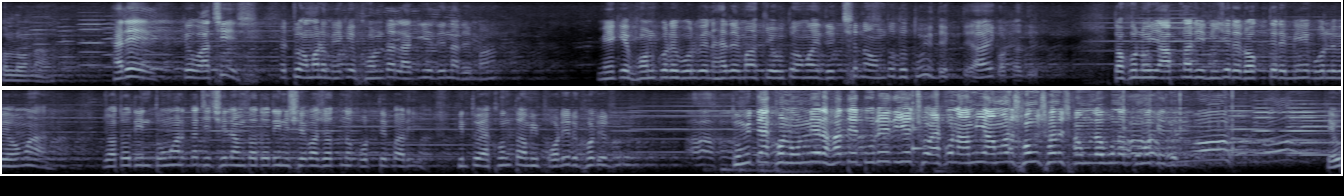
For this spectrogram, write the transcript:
হলো না। হ্যাঁ রে, কেউ আছিস? একটু আমার মেয়েকে ফোনটা লাগিয়ে দে না রে মা। মেয়েকে ফোন করে বলবেন হ্যাঁ রে মা, কেউ তো আমায় দেখছে না, অন্তত তুই দেখতে আয় কটা দিন। তখন ওই আপনারই নিজের রক্তের মেয়ে বলবে, ও মা যতদিন তোমার কাছে ছিলাম, ততদিন সেবা যত্ন করতে পারি। কিন্তু এখন তো আমি পরের ঘরের তুমি তো এখন অন্যের হাতে তুলে দিয়েছ, এখন আমি আমার সংসার সামলাবো না, তোমাকে কেউ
